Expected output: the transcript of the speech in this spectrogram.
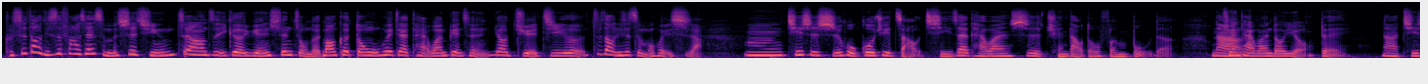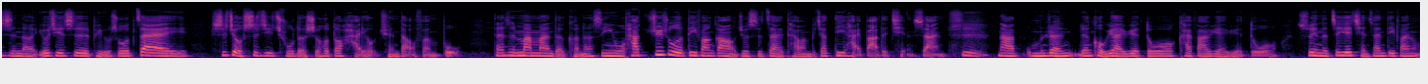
可是到底是发生什么事情，这样子一个原生种的猫科动物会在台湾变成要绝迹了？这到底是怎么回事啊？嗯，其实石虎过去早期在台湾是全岛都分布的，那全台湾都有。对，那其实呢，尤其是比如说在十九世纪初的时候，都还有全岛分布。但是慢慢的，可能是因为他居住的地方刚好就是在台湾比较低海拔的前山，是那我们人人口越来越多，开发越来越多，所以呢，这些浅山地方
